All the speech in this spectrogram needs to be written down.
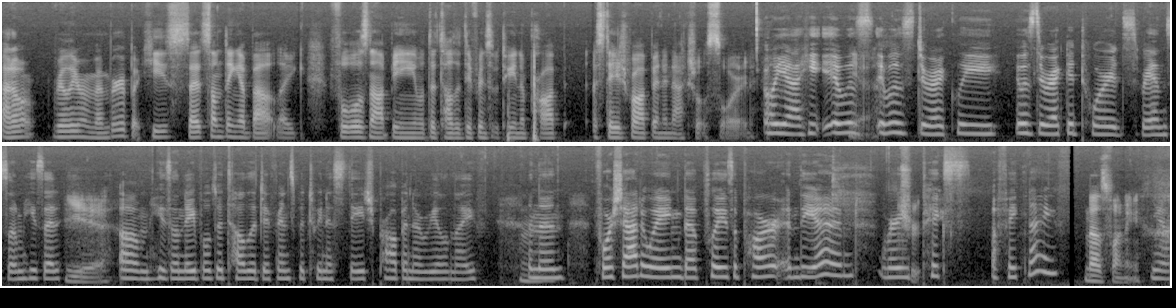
I don't really remember, but he said something about like fools not being able to tell the difference between a prop." A stage prop and an actual sword. oh yeah, he it was Yeah. it was directly it was directed towards Ransom. He said Yeah. um he's unable to tell the difference between a stage prop and a real knife. Mhm. And then foreshadowing that plays a part in the end where he True. picks a fake knife. that was funny. Yeah,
